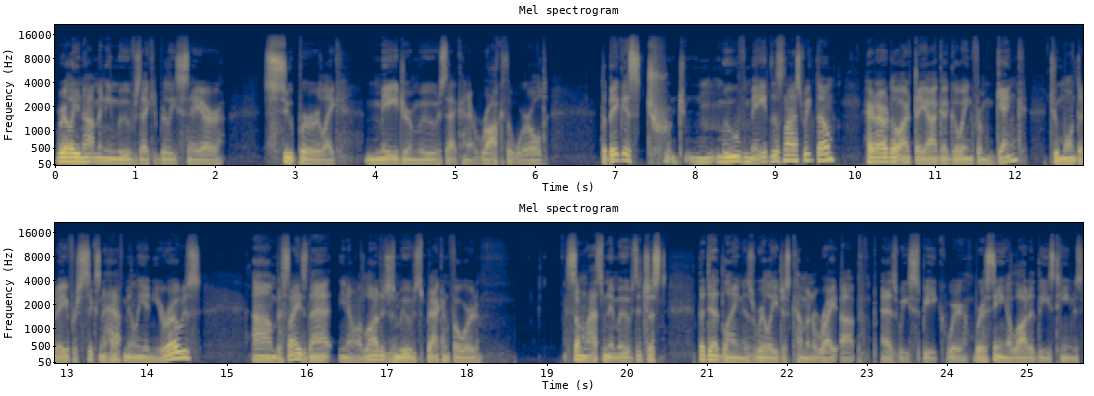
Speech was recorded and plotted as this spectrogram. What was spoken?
really not many moves I could really say are super like major moves that kind of rock the world. The biggest tr- move made this last week, though, Gerardo Arteaga going from Genk to Monterrey for six and a half million euros. Um, besides that, you know, a lot of just moves back and forward some last minute moves. It just the deadline is really just coming right up as we speak. We're we're seeing a lot of these teams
